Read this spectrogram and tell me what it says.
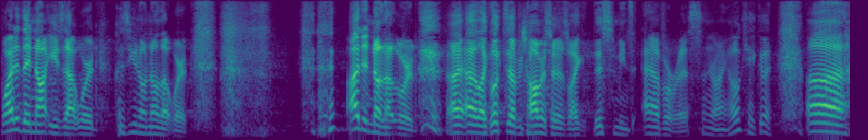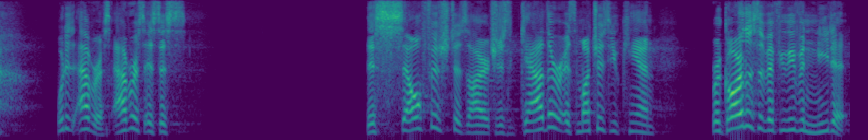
Why did they not use that word? Because you don't know that word. I didn't know that word. I, I, like looked it up in was like, this means avarice, and you're like, okay, good. Uh, what is avarice? Avarice is this this selfish desire to just gather as much as you can, regardless of if you even need it.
